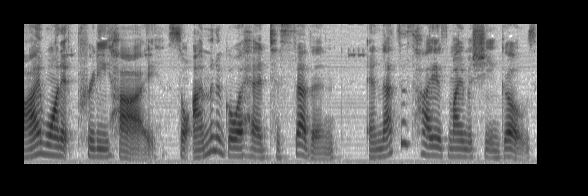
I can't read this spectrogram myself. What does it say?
I want it pretty high. So I'm gonna go ahead to seven and that's as high as my machine goes.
